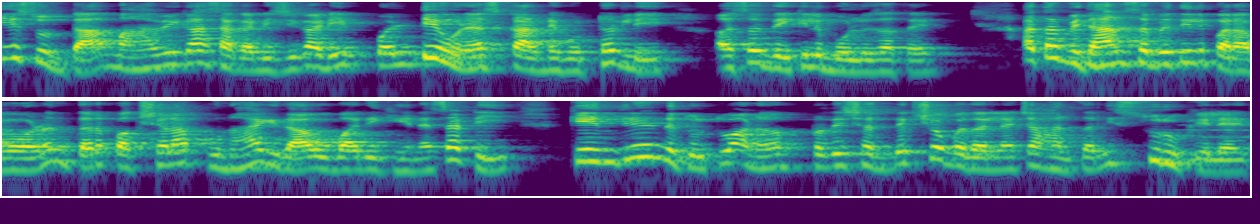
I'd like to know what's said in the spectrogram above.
ही सुद्धा महाविकास आघाडीची गाडी पलटी होण्यास कारणीभूत ठरली असं देखील बोललं जात आहे आता विधानसभेतील पराभवानंतर पक्षाला पुन्हा एकदा उभारी घेण्यासाठी केंद्रीय नेतृत्वानं प्रदेशाध्यक्ष बदलण्याच्या हालचाली सुरू केल्या आहेत.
